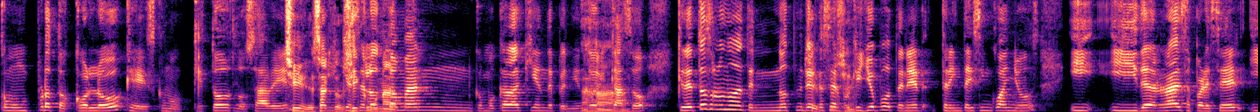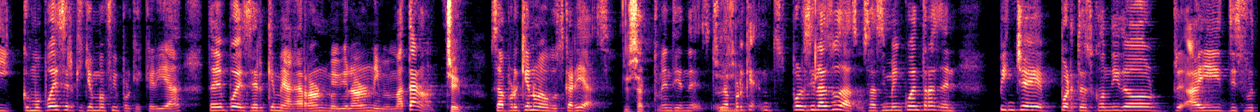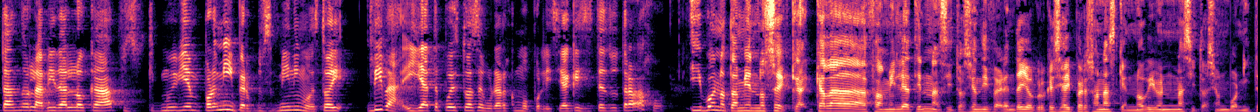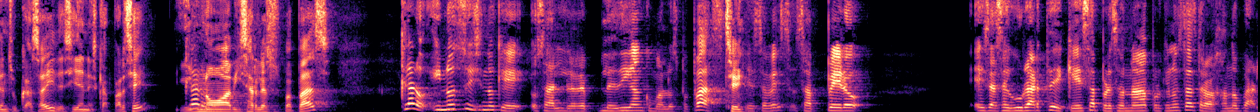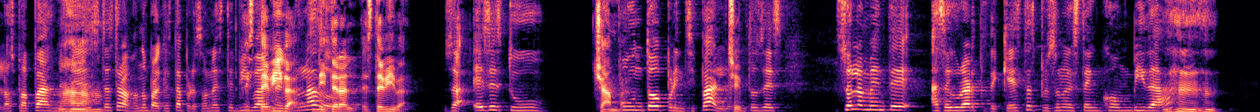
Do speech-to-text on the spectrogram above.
como un protocolo que es como que todos lo saben. Sí, exacto, Y que sí, se lo una- toman como cada quien dependiendo Ajá. del caso. Que de todos modos no, ten- no tendría Sí, que ser, pues sí. porque yo puedo tener 35 años y, y de la nada desaparecer. Y como puede ser que yo me fui porque quería, también puede ser que me agarraron, me violaron y me mataron. Sí, O sea, ¿por qué no me buscarías? exacto. ¿Me entiendes? O sea, porque, por si las dudas, o sea, si me encuentras en pinche Puerto Escondido ahí disfrutando la vida loca, pues muy bien por mí, pero pues mínimo estoy viva y ya te puedes tú asegurar como policía que hiciste tu trabajo. Y bueno, también, no sé, ca- cada familia tiene una situación diferente. Yo creo que sí hay personas que no viven una situación bonita en su casa y deciden escaparse y Claro. no avisarle a sus papás. Claro, y no estoy diciendo que, o sea, le, le digan como a los papás, Sí. ya sabes, o sea, pero es asegurarte de que esa persona, porque no estás trabajando para los papás. Estás trabajando para que esta persona esté viva esté en viva, algún lado. literal, esté viva. O sea, ese es tu Chamba. punto principal. Sí. Entonces, solamente asegurarte de que estas personas estén con vida,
